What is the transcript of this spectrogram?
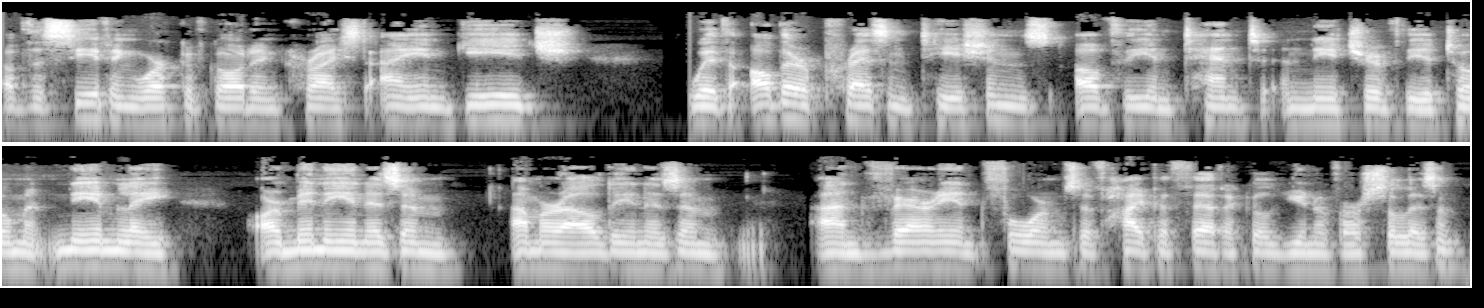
of the saving work of God in Christ, I engage with other presentations of the intent and nature of the atonement, namely Arminianism, Amyraldianism, and variant forms of hypothetical universalism.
